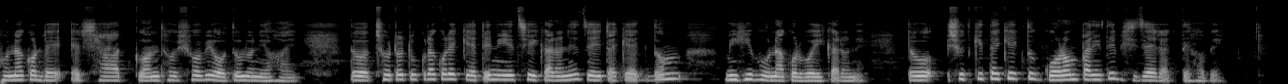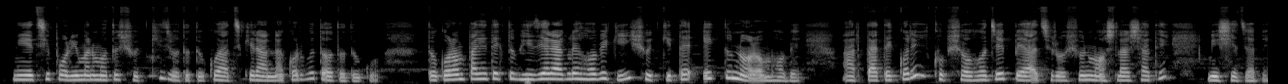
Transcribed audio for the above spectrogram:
ভুনা করলে এর স্বাদ, গন্ধ সবই অতুলনীয় হয়। তো ছোট টুকরা করে কেটে নিয়েছি এই কারণে যে এটাকে একদম মিহি ভুনা করব এই কারণে। তো শুটকিটাকে একটু গরম পানিতে ভিজায় রাখতে হবে। নিয়েছি পরিমাণ মতো শুটকি যতটুকু আজকে রান্না করব ততটুকু। তো গরম পানিতে একটু ভিজিয়ে রাখলে হবে কি? শুটকিটা একটু নরম হবে আর তাতে করে খুব সহজে পেঁয়াজ, রসুন, মশলার সাথে মিশে যাবে।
